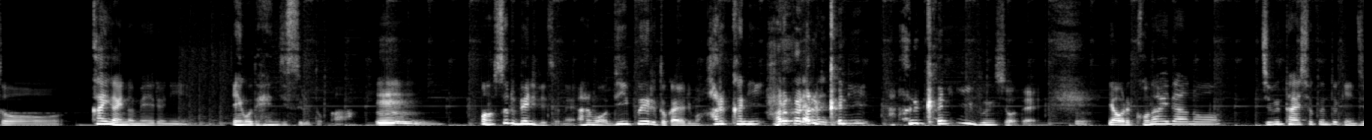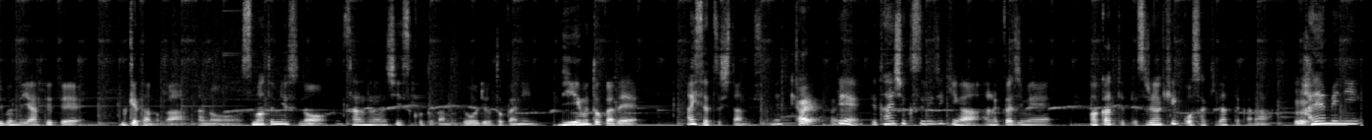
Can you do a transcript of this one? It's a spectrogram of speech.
と、海外のメールに英語で返事するとか、うん。まあ、それ便利ですよね。あれもう DeepL とかよりもはるかに、はるかにはるかに、はるかにいい文章で。うんいや、俺、この間、あの、自分退職の時に自分でやってて受けたのが、あの、スマートニュースのサンフランシスコとかの同僚とかに DM とかで挨拶したんですよね。はい。はい、でで、退職する時期があらかじめ分かってて、それが結構先だったから、うん早めに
